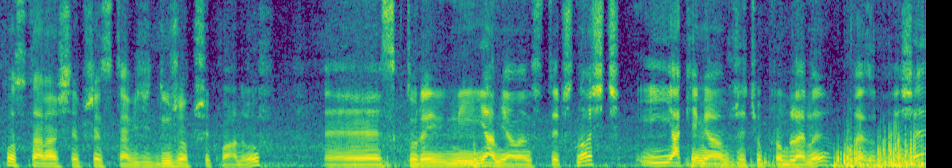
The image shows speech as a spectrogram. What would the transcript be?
postaram się przedstawić dużo przykładów, e, z którymi ja miałem styczność i jakie miałem w życiu problemy w SBS-ie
